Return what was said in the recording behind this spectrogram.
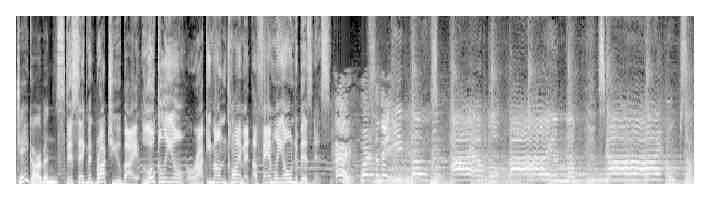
Jay Garvens. This segment brought to you by locally owned Rocky Mountain Climate, a family owned business. Hey, where's the beef? Keep those high apple pie in the sky. Hopes of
